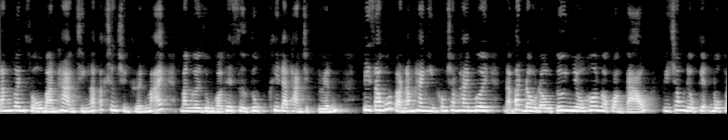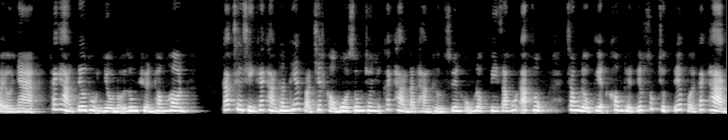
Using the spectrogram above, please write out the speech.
tăng doanh số bán hàng chính là các chương trình khuyến mãi mà người dùng có thể sử dụng khi đặt hàng trực tuyến. Pizza Hut vào năm 2020 đã bắt đầu đầu tư nhiều hơn vào quảng cáo vì trong điều kiện buộc phải ở nhà, khách hàng tiêu thụ nhiều nội dung truyền thông hơn. Các chương trình khách hàng thân thiết và chiết khấu bổ sung cho những khách hàng đặt hàng thường xuyên cũng được Pizza Hut áp dụng trong điều kiện không thể tiếp xúc trực tiếp với khách hàng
